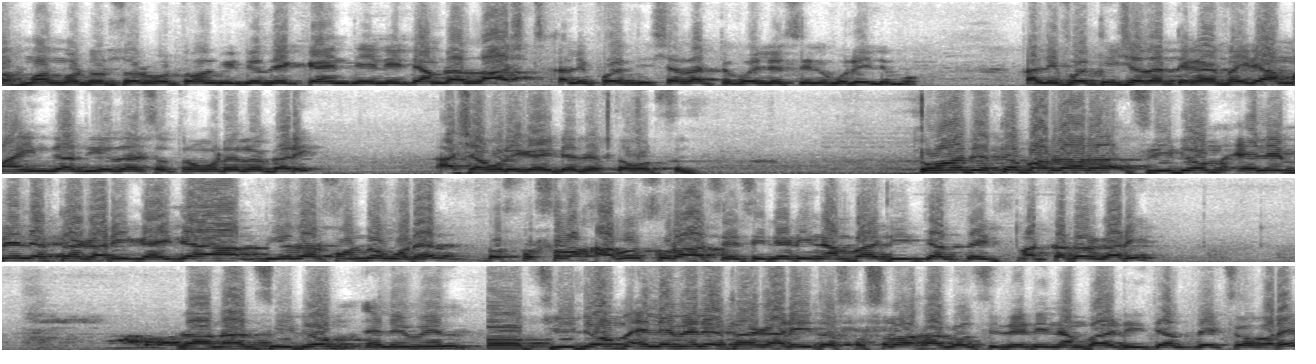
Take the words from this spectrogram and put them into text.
রহমান মোটরসের বর্তমান ভিডিও দেখেন তাহলে এটা আমরা লাস্ট খালি পঁয়ত্রিশ হাজার টাকা হইলে সিল করে নেব খালি পঁয়ত্রিশ হাজার টাকায় পাইরা মাহিন্দ্রা দুই হাজার সতেরো মডেলের গাড়ি। আশা করি গাড়িটা দেখতে পাচ্ছেন তোমরা দেখতে পারো ফ্রিডম এল এম এল একটা গাড়ি। গাড়িটা দুই হাজার পনেরো মডেল। দশ বছর কাগজ করা আছে। সিলেটি নাম্বার ডিজিটাল স্মার্ট কার্ডের গাড়ি। Runner freedom LML freedom LML একটা গাড়ি দশ বছর কাগজ সিলেটি নাম্বার ডিজিটাল প্লেট সহকারে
